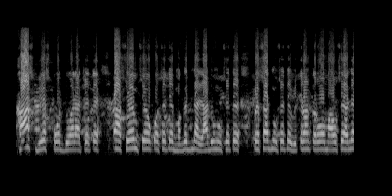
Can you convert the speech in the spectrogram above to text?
ખાસ ડ્રેસ કોડ દ્વારા છે તે આ સ્વયંસેવકો છે તે મગજના લાડુનું છે તે પ્રસાદનું છે તે વિતરણ કરવામાં આવશે અને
